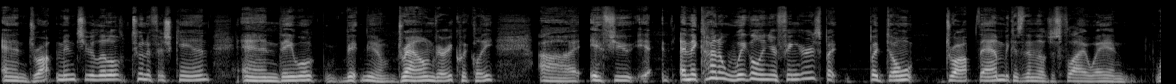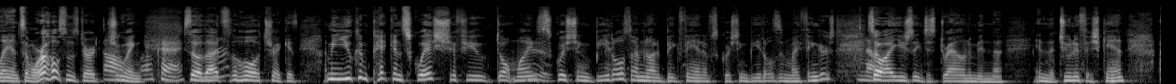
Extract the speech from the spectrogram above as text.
and drop them into your little tuna fish can, and they will you know drown very quickly. Uh, if you and they kind of wiggle in your fingers, but but don't drop them because then they'll just fly away and land somewhere else and start Oh, chewing. okay. So that's the whole trick. Is I mean you can pick and squish if you don't mind squishing beetles. I'm not a big fan of squishing beetles in my fingers, No. so I usually just drown them in the in the tuna fish can.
